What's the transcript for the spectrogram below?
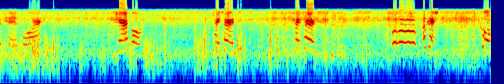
Okay, more. Careful. Tight turn. Tight turn. Woo! Okay. Cool.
